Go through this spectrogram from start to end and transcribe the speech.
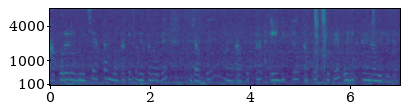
কাপড়ের নিচে একটা মোটা কিছু দিতে হবে যাতে মানে কাপড়টা এই দিকটায় কাপড় ছেপে ওই দিকটায় না লেগে যায়।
